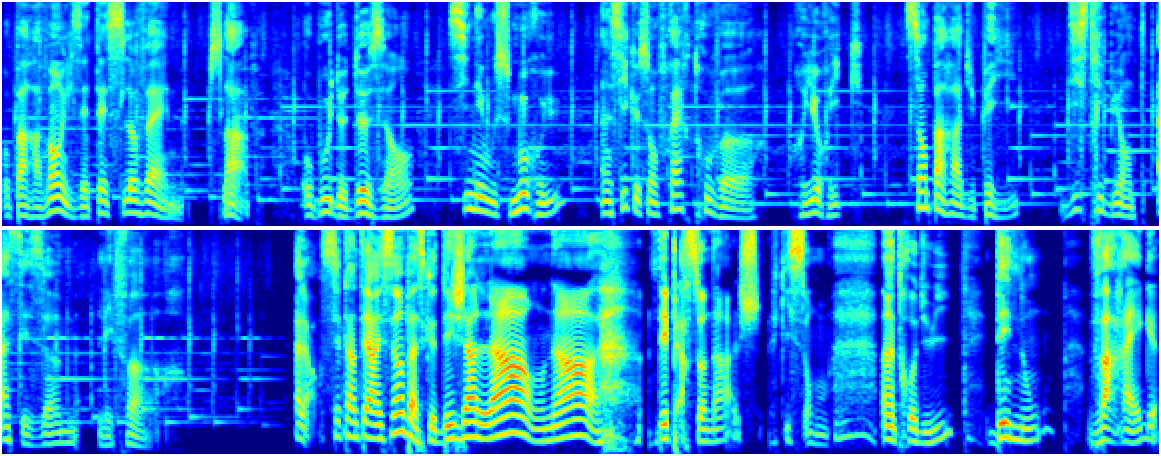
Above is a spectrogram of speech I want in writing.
Auparavant, ils étaient slovènes Au bout de deux ans, Sineus mourut, ainsi que son frère Trouvor. Rurik s'empara du pays, distribuant à ses hommes les forts. Alors, c'est intéressant parce que déjà là, on a des personnages qui sont introduits, des noms, Vareg,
